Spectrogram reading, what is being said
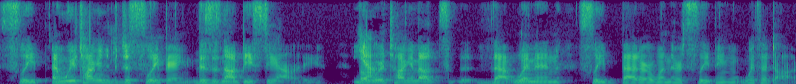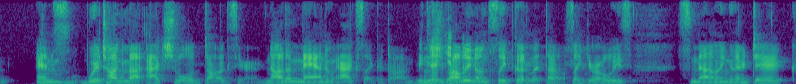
sleep, and we're talking just sleeping. This is not bestiality. But Yeah. we're talking about that women sleep better when they're sleeping with a dog. And we're talking about actual dogs here, not a man who acts like a dog, because No, you yeah, probably don't sleep good with those. Like you're always smelling their dick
